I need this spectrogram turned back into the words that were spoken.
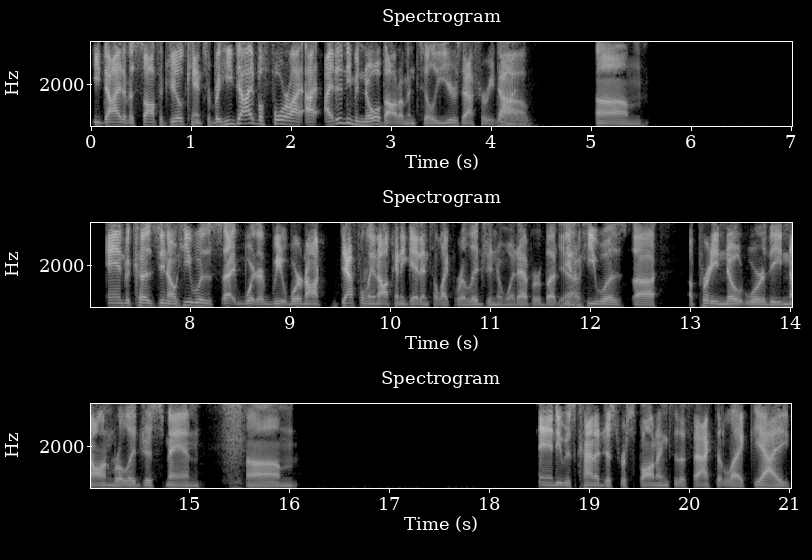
He died of esophageal cancer, but he died before I, I, I didn't even know about him until years after he died. wow. Um, and because you know he was, uh, we're, we, we're not definitely not going to get into like religion and whatever, but you know he was uh, a pretty noteworthy non-religious man. Um, and he was kind of just responding to the fact that like, yeah, I,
